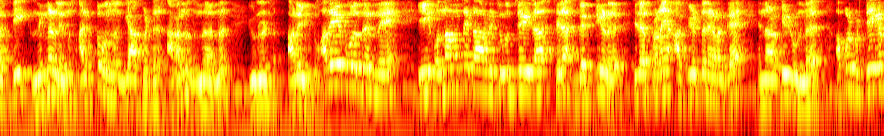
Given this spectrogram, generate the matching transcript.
വ്യക്തി നിങ്ങളിൽ നിന്നും അല്പം ഒന്ന് ഗ്യാപ്പിട്ട് അകന്നു നിന്നതെന്ന് യൂണിവേഴ്സ് അറിയിക്കുന്നു. അതേപോലെ തന്നെ ഈ ഒന്നാമത്തെ കാർഡ് ചൂസ് ചെയ്ത ചില വ്യക്തികൾ ചില പ്രണയ അഭ്യർത്ഥനകളൊക്കെ നടത്തിയിട്ടുണ്ട്. അപ്പോൾ പ്രത്യേകം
